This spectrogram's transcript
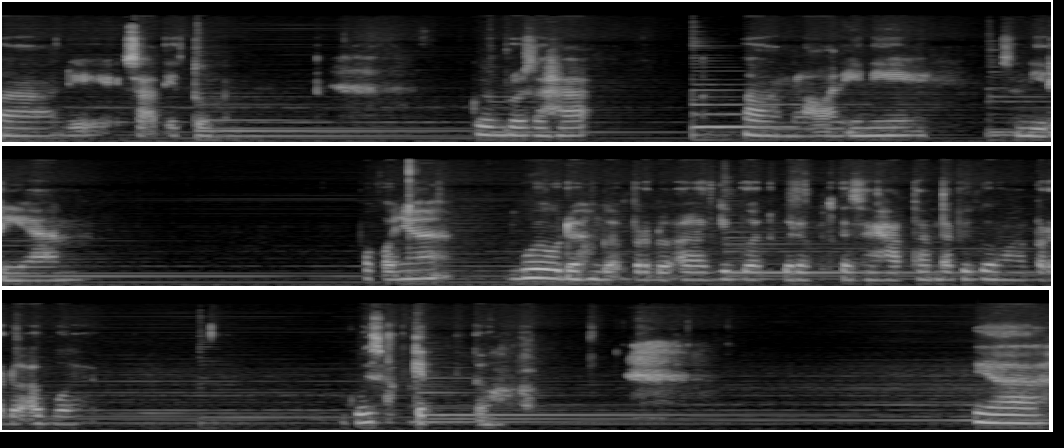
uh, di saat itu. Gue berusaha uh, melawan ini sendirian pokoknya gue udah nggak berdoa lagi buat gue dapet kesehatan tapi gue malah berdoa buat gue sakit gitu. Ya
